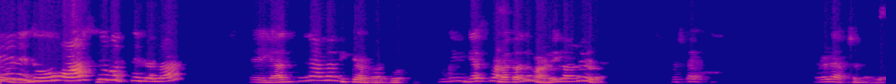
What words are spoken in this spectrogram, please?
ಏನಿದು? ವಾಸನೆ ಬರ್ತಿಲ್ಲಲ್ಲ ಏ, ಅದನ್ನೆಲ್ಲ ನೀ ಕೇಳ್ಬಾರ್ದು. ನೀನ್ ಗೆಸ್ ಮಾಡಕ್ಕಾದ್ರೆ ಮಾಡು ಇಲ್ಲ ಅಂದ್ರೆ ಹೇಳು ಅಷ್ಟೇ. ಎರಡು ಆಪ್ಷನ್ ಇದೆ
